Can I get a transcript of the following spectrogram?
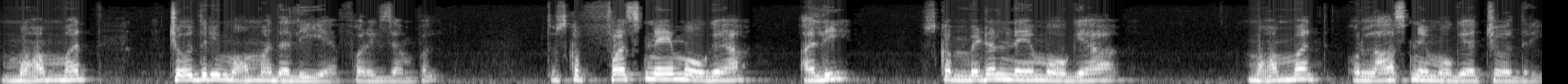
محمد، چودھری محمد علی ہے فار ایگزامپل تو اس کا فرسٹ نیم ہو گیا علی، اس کا مڈل نیم ہو گیا محمد اور لاسٹ نیم ہو گیا چودھری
